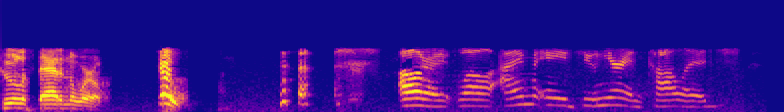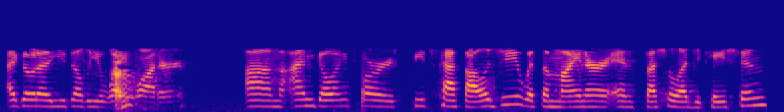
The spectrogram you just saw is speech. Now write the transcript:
coolest dad in the world? Go. All right. Well, I'm a junior in college. I go to UW Whitewater. Um, I'm going for speech pathology with a minor in special education.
